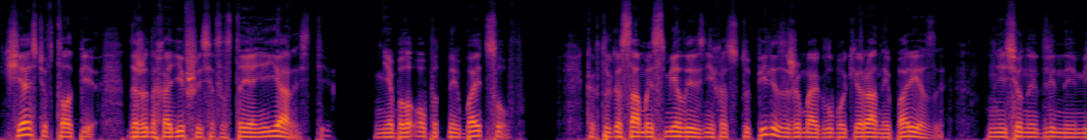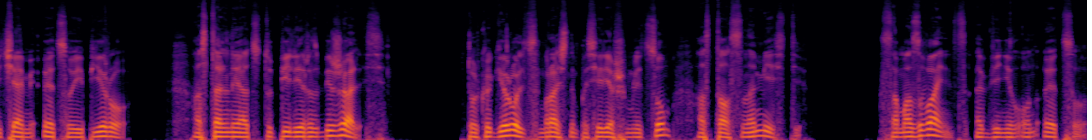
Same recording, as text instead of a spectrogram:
К счастью, в толпе, даже находившейся в состоянии ярости, не было опытных бойцов. Как только самые смелые из них отступили, зажимая глубокие раны и порезы, нанесенные длинными мечами Эцо и Пьеро, остальные отступили и разбежались. Только Герольд с мрачным посеревшим лицом остался на месте. «Самозванец», — обвинил он Эцио,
